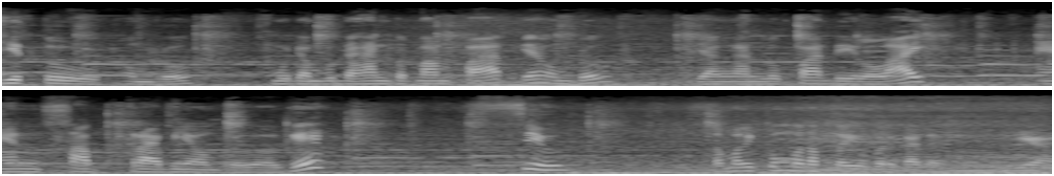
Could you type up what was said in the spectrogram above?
jitu om bro. Mudah-mudahan bermanfaat ya om bro. Jangan lupa di like and subscribe nya om bro oke? See you. Assalamualaikum warahmatullahi wabarakatuh. Ya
